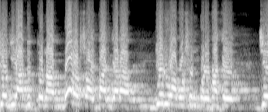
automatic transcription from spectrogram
যোগী আদিত্যনাথ, বড় শয়তান যারা গেরুয়া বসন করে থাকে, যে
